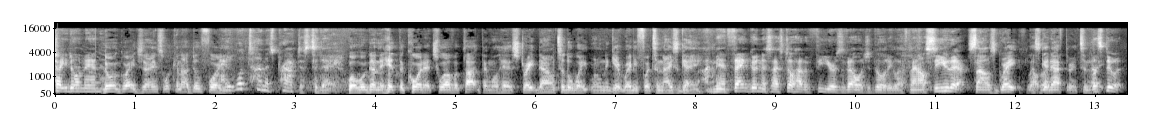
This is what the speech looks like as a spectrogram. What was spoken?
how you doing, man? Doing great, James. What can I do for you? Hey, what time is practice today? Well, we're going to hit the court at 12 o'clock, then we'll head straight down to the weight room to get ready for tonight's game. Uh, man, thank goodness I still have a few years of eligibility left, man. I'll see you there. Sounds great. Let's get after it tonight. Let's do it.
